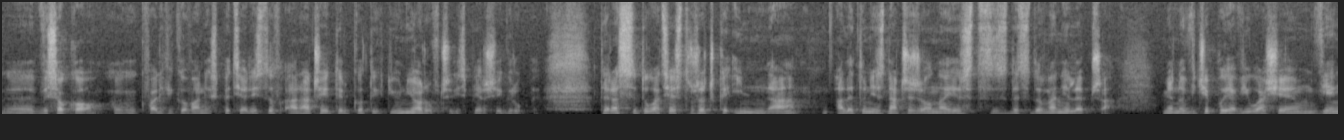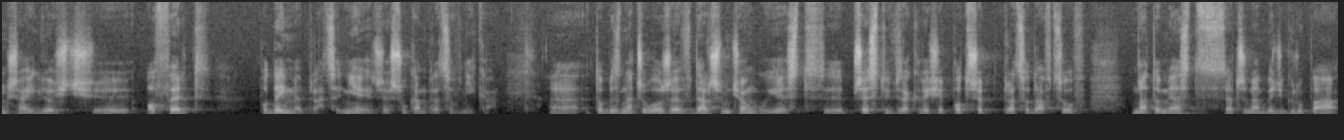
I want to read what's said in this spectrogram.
e, wysoko e, kwalifikowanych specjalistów, a raczej tylko tych juniorów, czyli z pierwszej grupy. Teraz sytuacja jest troszeczkę inna, ale to nie znaczy, że ona jest zdecydowanie lepsza. Mianowicie pojawiła się większa ilość e, ofert podejmę pracę, nie że szukam pracownika. To by znaczyło, że w dalszym ciągu jest przestój w zakresie potrzeb pracodawców, natomiast zaczyna być grupa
